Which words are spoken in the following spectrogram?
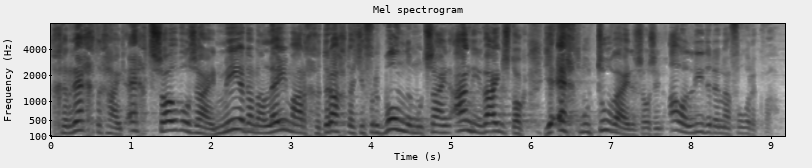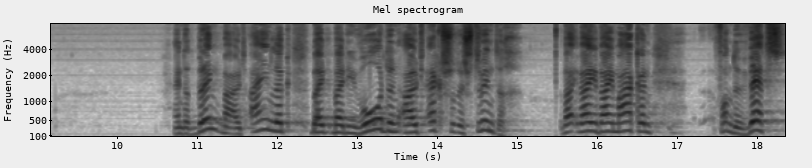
gerechtigheid echt zo wil zijn, meer dan alleen maar gedrag, dat je verbonden moet zijn aan die wijnstok, je echt moet toewijden, zoals in alle liederen naar voren kwam. En dat brengt me uiteindelijk bij, bij die woorden uit Exodus 20. Wij, wij, wij maken van de wet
